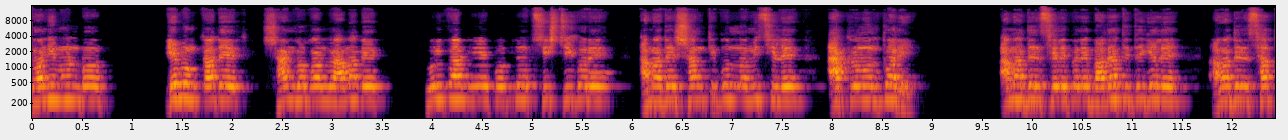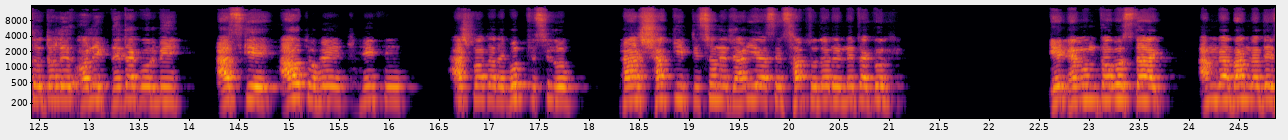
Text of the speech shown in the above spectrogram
টনি মন্ডল এবং তাদের সাঙ্গপাঙ্গ আমাদের পরিবার নিয়ে প্রতিরোধ সৃষ্টি করে আমাদের শান্তিপূর্ণ মিছিলে আক্রমণ করে। আমাদের ছেলে পেলে বাধা দিতে গেলে আমাদের ছাত্র দলের অনেক নেতাকর্মী আজকে আহত হয়ে হাসপাতালে ভর্তি ছিল। তার সাক্ষী পিছনে দাঁড়িয়ে আছে ছাত্র দলের নেতাকর্মী। এর এমন অবস্থায় আমরা বাংলাদেশ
